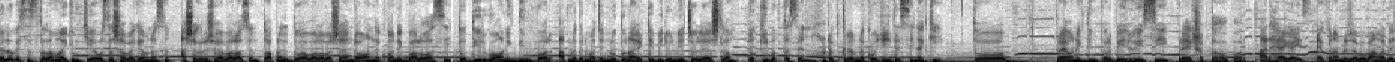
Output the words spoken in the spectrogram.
হ্যালো গাইস আসসালামু আলাইকুম। কি অবস্থা? সবাই কেমন আছেন? আশা করি সবাই ভালো আছেন। তো আপনাদের দোয়া ভালোবাসায় আমরা অনেক অনেক ভালো আছি। তো দীর্ঘ অনেক দিন পর আপনাদের মাঝে নতুন আরেকটি ভিডিও নিয়ে চলে আসলাম। তো কি ভাবতেছেন? হঠাৎ করে আমরা কই যেতেছি নাকি? তো প্রায় অনেক দিন পর বের হয়েছি, প্রায় এক সপ্তাহ পর। আর হ্যাঁ গাইস এখন আমরা যাব বাংলাদেশ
